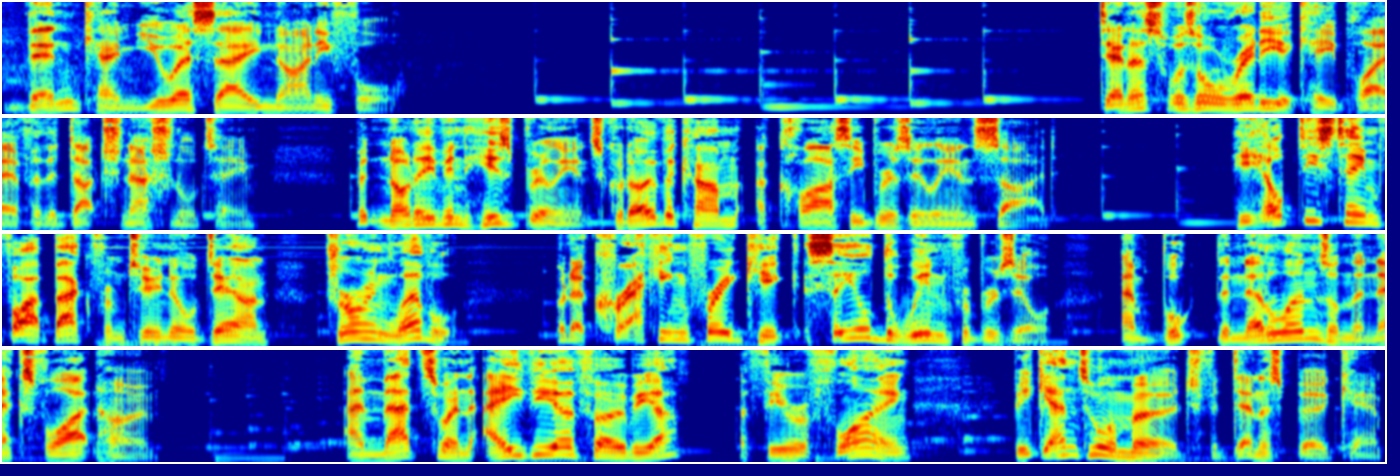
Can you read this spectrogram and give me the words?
Then came USA 94. Dennis was already a key player for the Dutch national team, but not even his brilliance could overcome a classy Brazilian side. He helped his team fight back from 2 0 down, drawing level but a cracking free kick sealed the win for Brazil and booked the Netherlands on the next flight home. And that's when aviophobia, a fear of flying, began to emerge for Dennis Bergkamp.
